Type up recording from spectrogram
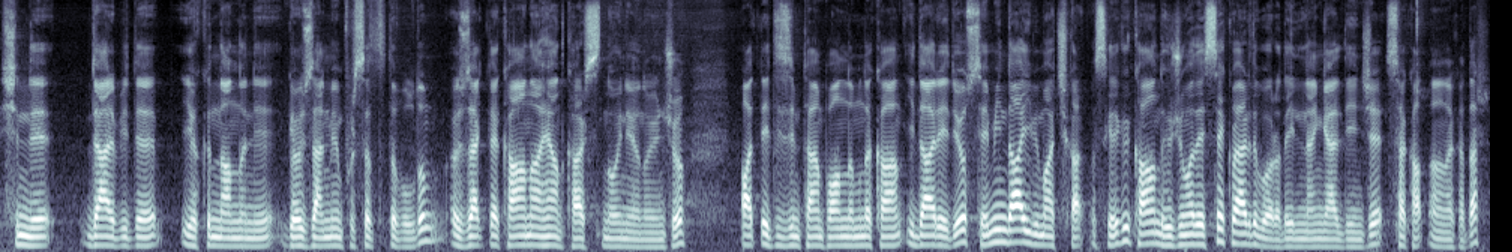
Şimdi derbide yakından hani gözlemleme fırsatı da buldum. Özellikle Kaan Ayhan karşısında oynayan oyuncu. Atletizm tempo anlamında Kaan idare ediyor. Semih'in daha iyi bir maç çıkartması gerekiyor. Kaan da hücuma destek verdi bu arada elinden geldiğince sakatlanana kadar.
